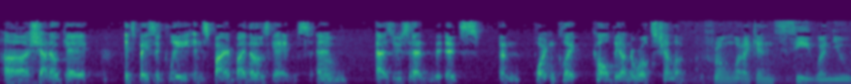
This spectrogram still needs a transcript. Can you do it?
uh, Shadowgate. It's basically inspired by those games. And as you said, it's a point and click called The Underworld's Cello. From what I can see when you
